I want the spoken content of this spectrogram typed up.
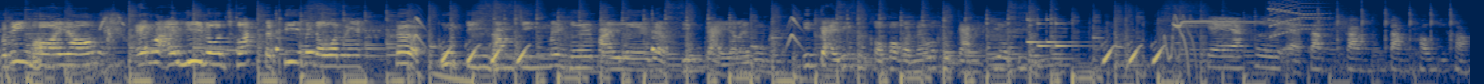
มันริ่งพลอยน้อง เอ็งหวังให้พี่โดนช็อตแต่พี่ไม่โดนไงเออพูดจริงทำจริงไม่เคยไปเลยแบบกินไก่อะไรพวกนั้นกินไก่นี่คือขอบอกก่อนนะว่าคือการเที่ยวที่ดีแกเคยแอบตังกังตังเขากี่ครั้ง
